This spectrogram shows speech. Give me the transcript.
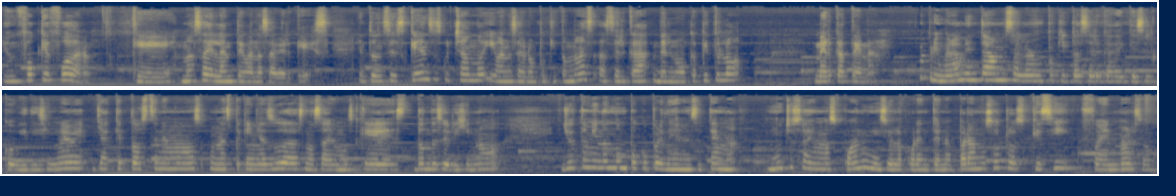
enfoque FODA, que más adelante van a saber qué es. Entonces quédense escuchando y van a saber un poquito más acerca del nuevo capítulo Mercatena. Primeramente vamos a hablar un poquito acerca de qué es el COVID-19, ya que todos tenemos unas pequeñas dudas, no sabemos qué es, dónde se originó. Yo también ando un poco perdida en ese tema. Muchos sabemos cuándo inició la cuarentena. Para nosotros, que sí, fue en marzo.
